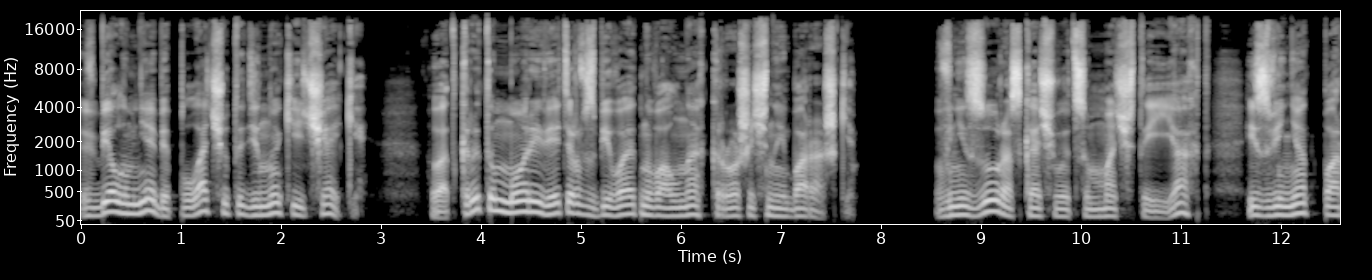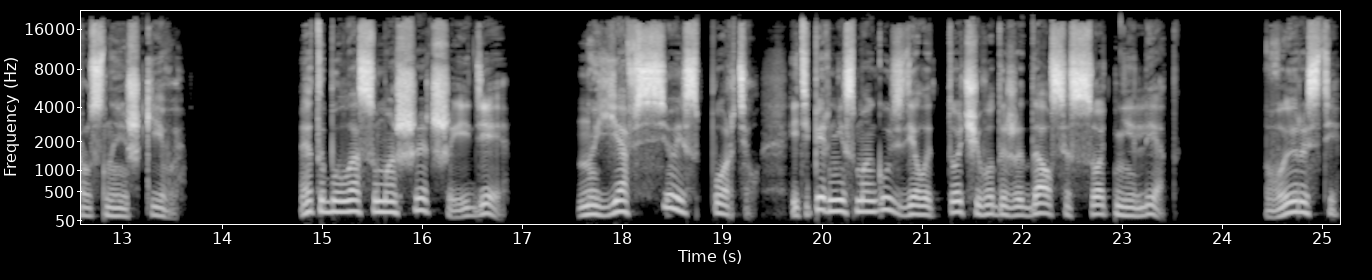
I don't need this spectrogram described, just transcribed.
в белом небе, плачут одинокие чайки. В открытом море ветер взбивает на волнах крошечные барашки. Внизу раскачиваются мачты яхт и звенят парусные шкивы. Это была сумасшедшая идея. Но я все испортил, и теперь не смогу сделать то, чего дожидался сотни лет. Вырасти,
